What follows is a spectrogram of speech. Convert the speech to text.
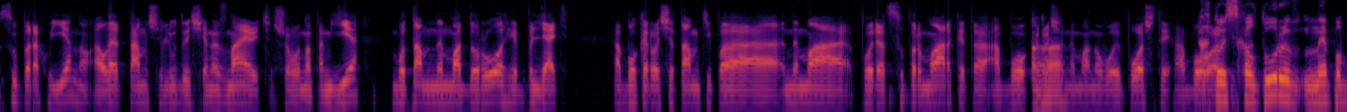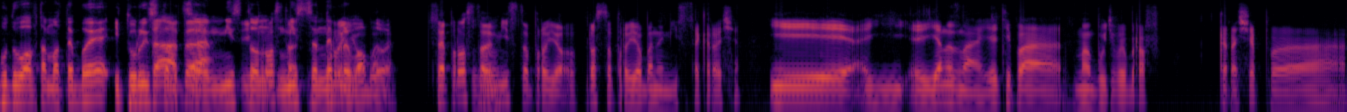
супер ахуєнно, але там ще люди ще не знають, що воно там є, бо там нема дороги, блять. Або, коротше, там, типа, нема поряд супермаркета, або, коротше, Ага. нема нової пошти, або. Хтось типа, схалтурив, не побудував там АТБ, і туристам Да, це да. місто, І місце непривабливе. пройобане. Це просто Мгм. місто пройо... просто пройобане місце, коротше. І, я не знаю, я типа, мабуть, вибрав краще б е,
